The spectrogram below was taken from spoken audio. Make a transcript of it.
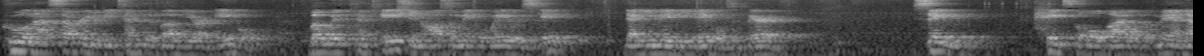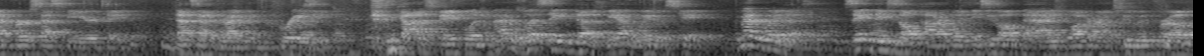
who will not suffer you to be tempted above you are able, but with temptation also make a way to escape, that ye may be able to bear it. Satan hates the whole Bible, but man, that verse has to be irritating. That's got to drive him crazy. God is faithful, and no matter what Satan does, we have a way to escape. No matter what he does. Satan thinks he's all powerful, he thinks he's all bad, he's walking around to and fro,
